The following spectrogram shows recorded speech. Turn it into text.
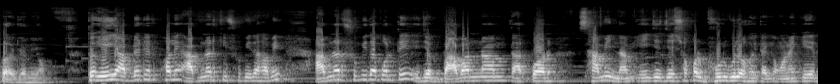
প্রয়োজনীয়। তো এই আপডেটের ফলে আপনার কি সুবিধা হবে? আপনার সুবিধা বলতে এই যে বাবার নাম, তারপর স্বামীর নাম, এই যে যে সকল ভুলগুলো হয়ে থাকে, অনেকের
